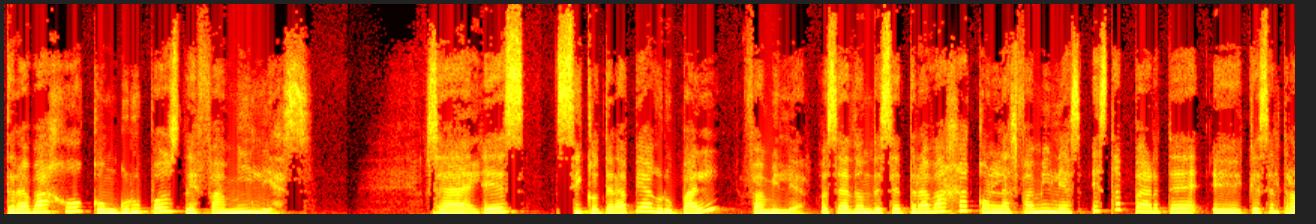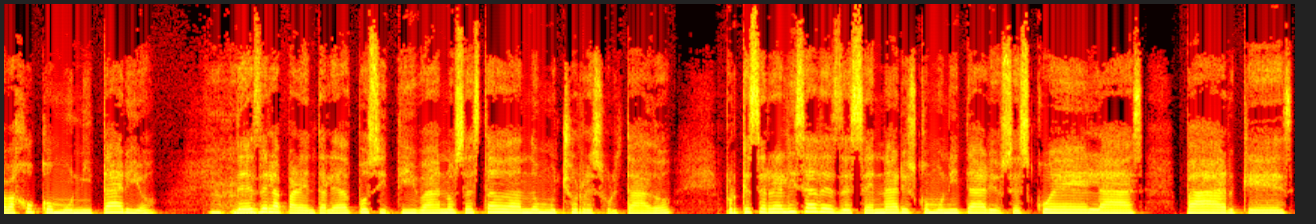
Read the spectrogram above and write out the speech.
trabajo con grupos de familias. O sea, es psicoterapia grupal familiar, o sea, donde se trabaja con las familias. Esta parte eh, que es el trabajo comunitario desde la parentalidad positiva nos ha estado dando mucho resultado porque se realiza desde escenarios comunitarios, escuelas, parques,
